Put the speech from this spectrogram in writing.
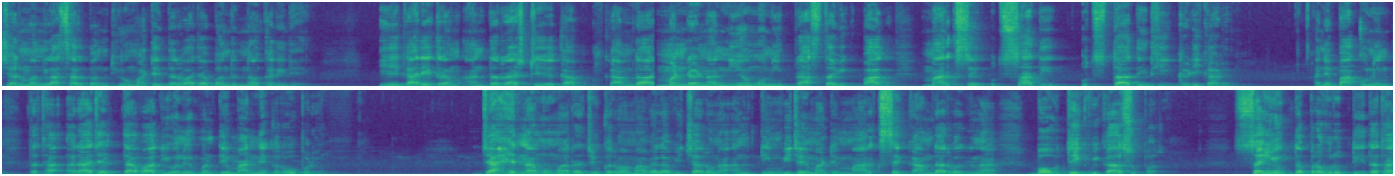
જર્મન લાસાલપંથીઓ માટે દરવાજા બંધ ન કરી દે. એ કાર્યક્રમ આંતરરાષ્ટ્રીય કામદાર મંડળના નિયમોની પ્રાસ્તાવિક ભાગ માર્ક્સે ઉત્સાદી ઉત્સાદીથી ઘડી કાઢ્યો અને બાકુનિન તથા અરાજકતાવાદીઓને પણ તે માન્ય કરવો પડ્યો. જાહેરનામુંમાં રજૂ કરવામાં આવેલા વિચારોના અંતિમ વિજય માટે માર્ક્સે કામદાર વર્ગના બૌદ્ધિક વિકાસ ઉપર સંયુક્ત પ્રવૃત્તિ તથા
